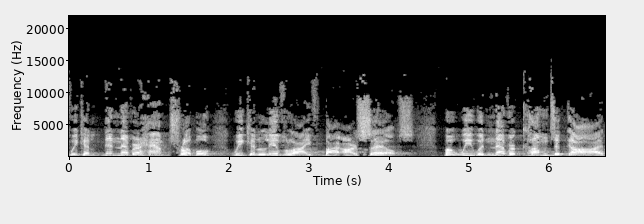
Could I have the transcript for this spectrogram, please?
we could never have trouble, we could live life by ourselves. But we would never come to God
